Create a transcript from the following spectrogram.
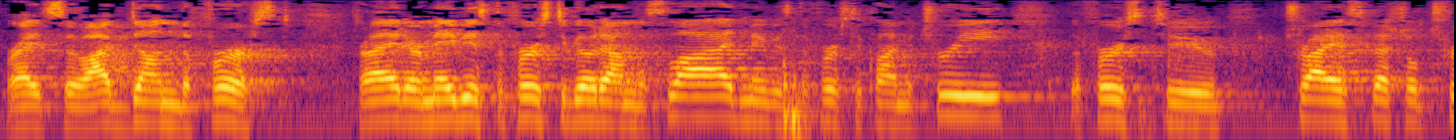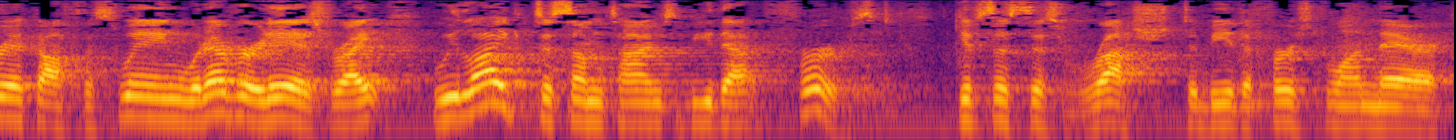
Right? So I've done the first right? Or maybe it's the first to go down the slide, maybe it's the first to climb a tree, the first to try a special trick off the swing, whatever it is, right? We like to sometimes be that first. Gives us this rush to be the first one there,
